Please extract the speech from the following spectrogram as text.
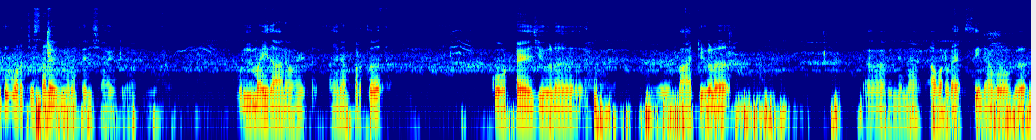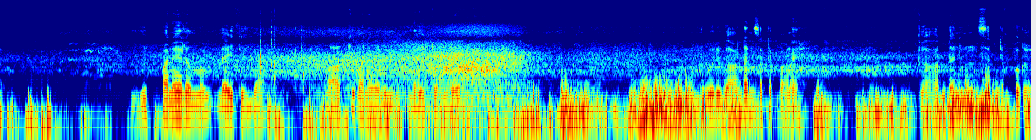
ഇത് കുറച്ച് സ്ഥലം ഇങ്ങനെ തരിശായിട്ട് ഉൾമൈതാനമായിട്ട്. അതിനപ്പുറത്ത് കോട്ടേജുകൾ ഫ്ലാറ്റുകൾ പിന്നെ അവരുടെ സിനഗോഗ്. ഈ പനയിലൊന്നും ലൈറ്റില്ല. ബാക്കി പനകളിൽ ലൈറ്റുണ്ട്. ഒരു ഗാർഡൻ സെറ്റപ്പാണ്. ഗാർഡനിങ് സെറ്റപ്പുകൾ.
